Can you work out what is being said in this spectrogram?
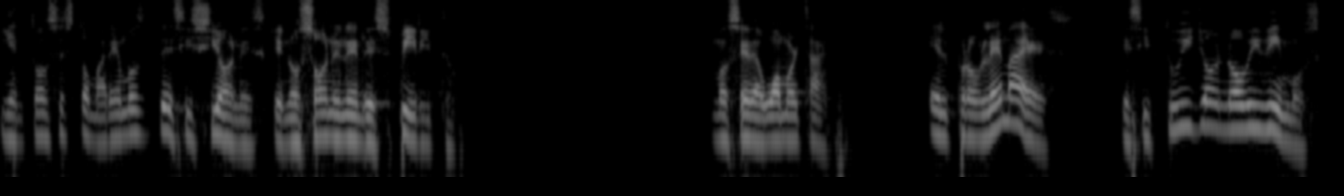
y entonces tomaremos decisiones que no son en el espíritu. Say that one more time. El problema es que si tú y yo no vivimos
